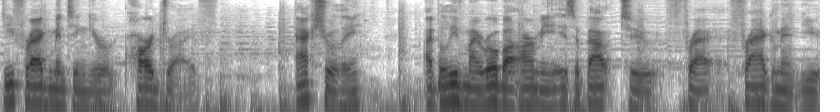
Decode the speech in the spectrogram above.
Defragmenting your hard drive. Actually, I believe my robot army is about to fra fragment you.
